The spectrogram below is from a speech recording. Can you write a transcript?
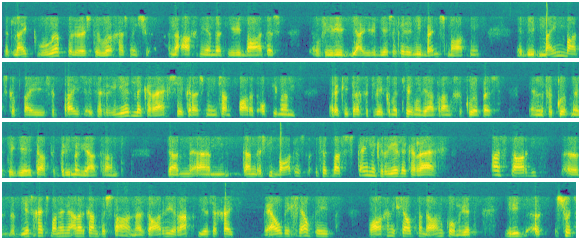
Dit lyk hopeloos te hoog as mens in ag neem dat hierdie bates of hierdie ja, hierdie besighede nie wins maak nie die mynmaatskappy se prys is redelik regseker as mense aanvaar dat optimum rukkie terug vir 2,2 miljard rand gekoop is en hulle verkoop nou Toyota vir 3 miljard rand, dan ehm um, dan is die bates is dit waarskynlik redelik reg as daardie uh, besigheidsman aan die ander kant bestaan, as daardie rak besigheid wel die geld het, waar gaan die geld vandaan kom? Jy weet, hierdie uh, soort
